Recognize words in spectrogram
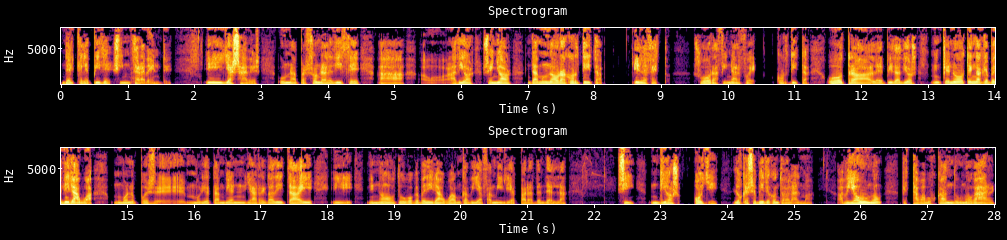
del que le pide sinceramente. Y ya sabes, una persona le dice a, a, Dios, Señor, dame una hora cortita. Y en efecto, su hora final fue cortita. Otra le pide a Dios que no tenga que pedir agua. Bueno, pues eh, murió también ya arregladita y, y, y no tuvo que pedir agua, aunque había familias para atenderla. Sí, Dios oye lo que se pide con toda el alma. Había uno que estaba buscando un hogar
